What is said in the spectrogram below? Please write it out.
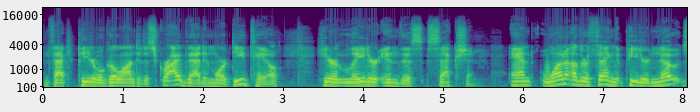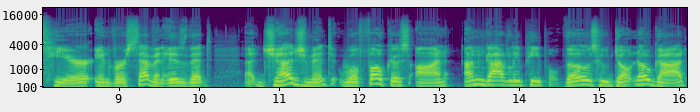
In fact, Peter will go on to describe that in more detail here later in this section. And one other thing that Peter notes here in verse 7 is that uh, judgment will focus on ungodly people, those who don't know God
